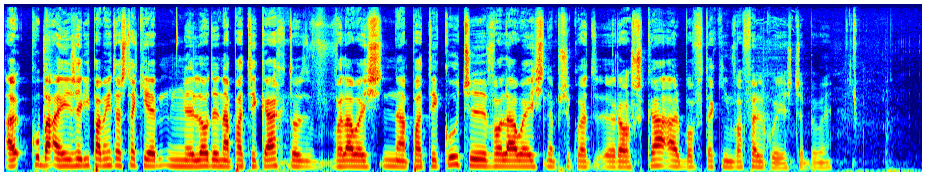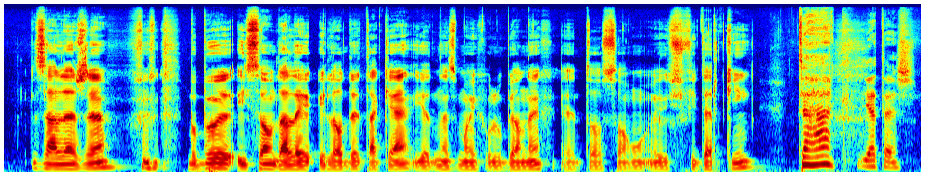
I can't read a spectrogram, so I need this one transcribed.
A Kuba, a jeżeli pamiętasz takie mm, lody na patykach, to wolałeś na patyku, czy wolałeś na przykład rożka, albo w takim wafelku jeszcze były? Zależy, bo były i są dalej lody takie. Jedne z moich ulubionych y, to są y, świderki. Tak, ja też.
